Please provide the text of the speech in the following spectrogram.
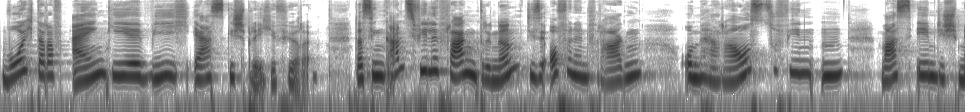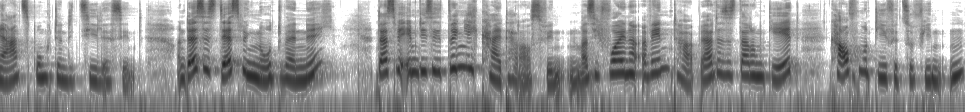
wo ich darauf eingehe, wie ich Erstgespräche führe. Da sind ganz viele Fragen drinnen, diese offenen Fragen, um herauszufinden, was eben die Schmerzpunkte und die Ziele sind. Und das ist deswegen notwendig, dass wir eben diese Dringlichkeit herausfinden, was ich vorhin erwähnt habe, ja, dass es darum geht, Kaufmotive zu finden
